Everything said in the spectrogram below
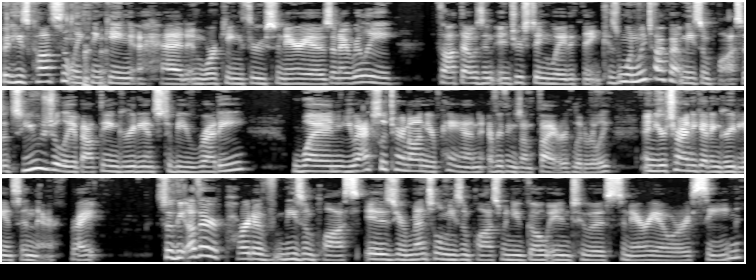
But he's constantly thinking ahead and working through scenarios. And I really thought that was an interesting way to think. Because when we talk about mise en place, it's usually about the ingredients to be ready when you actually turn on your pan, everything's on fire, literally, and you're trying to get ingredients in there, right? So the other part of mise en place is your mental mise en place when you go into a scenario or a scene.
